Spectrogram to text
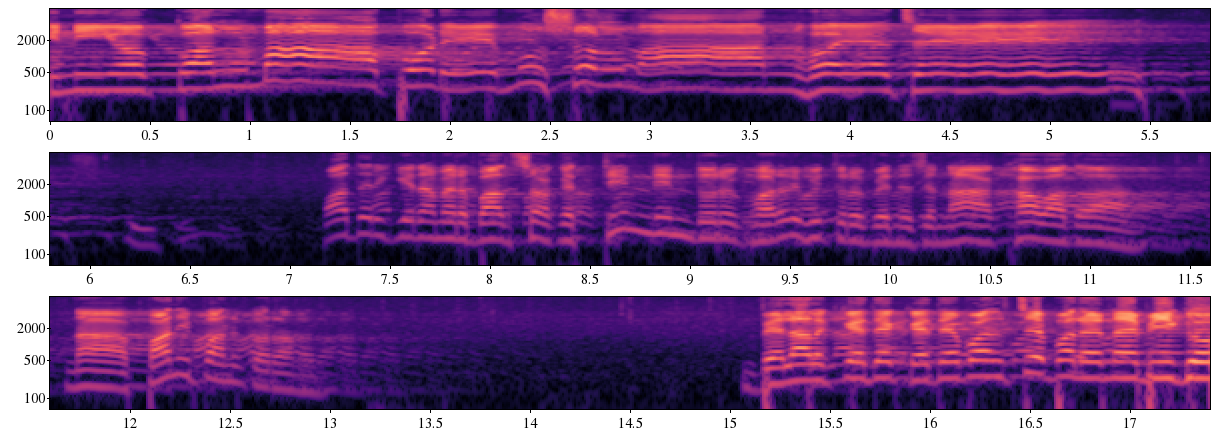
ইনিও কলমা পড়ে মুসলমান হয়েছে। ওদের গ্রামের বাদশাহকে তিন দিন ধরে ঘরের ভিতরে বেঁধেছে, না খাওয়া দাওয়া না পানি পান করানো। বেলাল কেঁদে কেঁদে বলছে, বলে, নবী গো,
